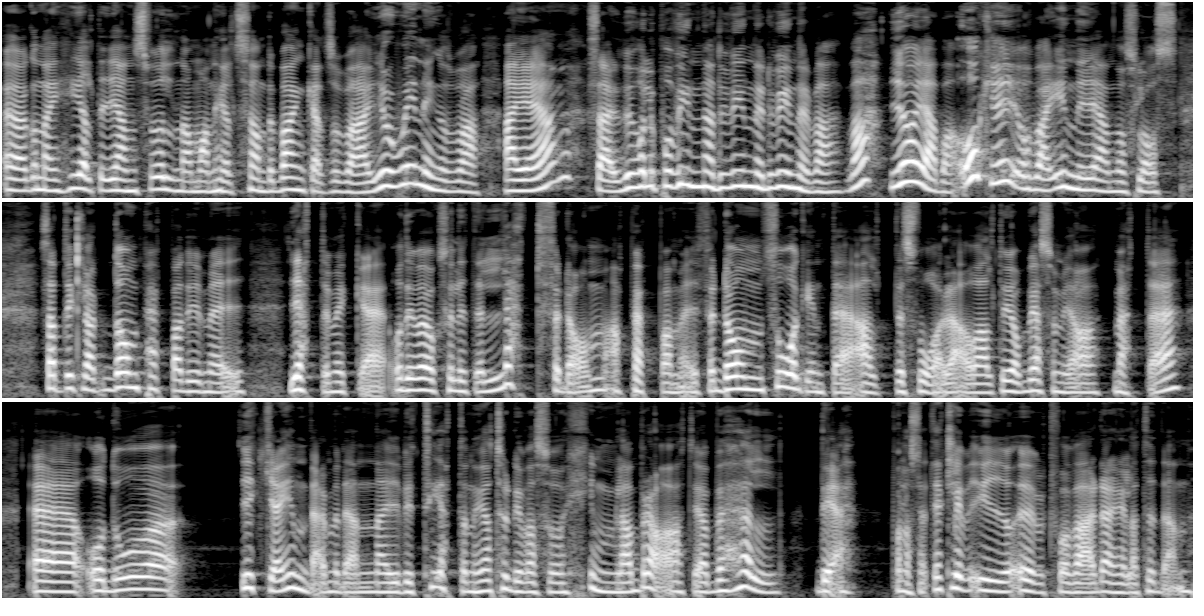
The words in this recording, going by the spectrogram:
ögonen är helt igensvullna och man är helt sönderbankad så bara “You're winning” och så bara “I am”. Så här, “Du håller på att vinna, du vinner, du vinner”. Bara, “Va? Gör jag?” bara “Okej” okay. och bara in igen och slåss. Så att det är klart, de peppade ju mig jättemycket. Och det var också lite lätt för dem att peppa mig. För de såg inte allt det svåra och allt det jobbiga som jag mötte. Eh, och då gick jag in där med den naiviteten. Och jag trodde det var så himla bra att jag behöll det på något sätt. Jag klev i och över två världar hela tiden.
